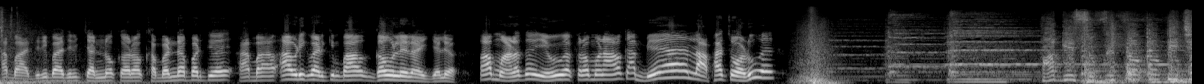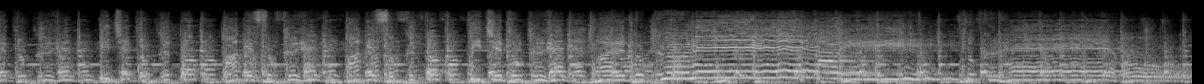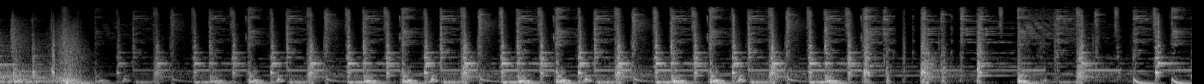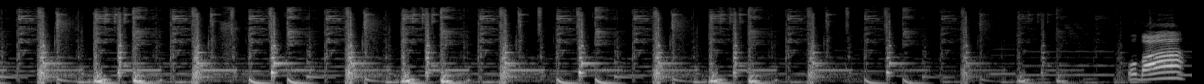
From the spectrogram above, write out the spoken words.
આ બાજરી બાજરી ચન્નો કરો ખબર ના પડતી હોય આ બા આવડી વાડકી ભાવ ઘઉં લઈને આવી જાય લ્યો આ માણસ તો એવું આક્રમણ આવે કે આ બે લાફા ચોડું હે आगे सुख तो पीछे दुख है पीछे दुख तो आगे सुख है आगे सुख तो पीछे दुख है हर दुख में બા.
